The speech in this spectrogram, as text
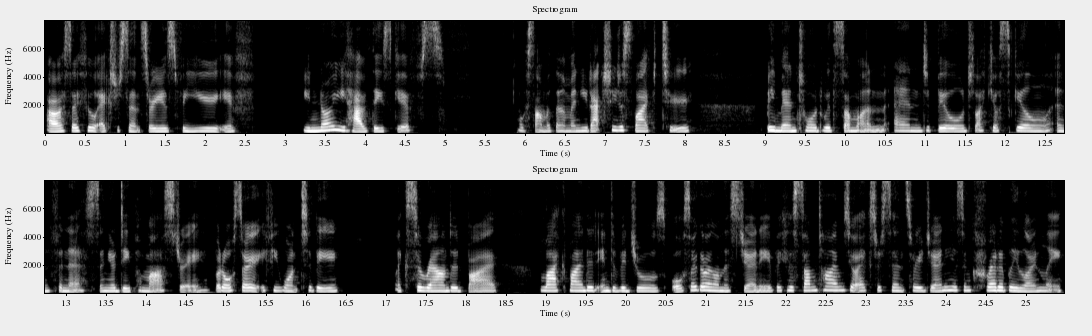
I also feel extrasensory is for you if you know you have these gifts or some of them, and you'd actually just like to be mentored with someone and build like your skill and finesse and your deeper mastery. But also, if you want to be like surrounded by like minded individuals also going on this journey, because sometimes your extrasensory journey is incredibly lonely.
